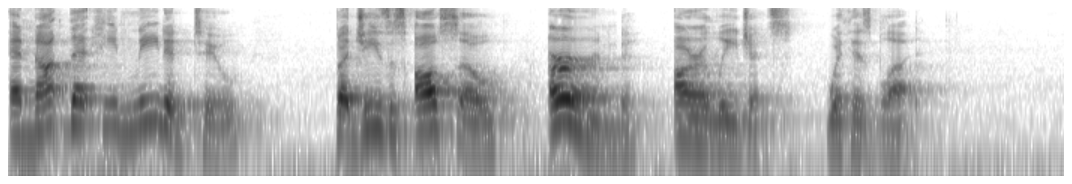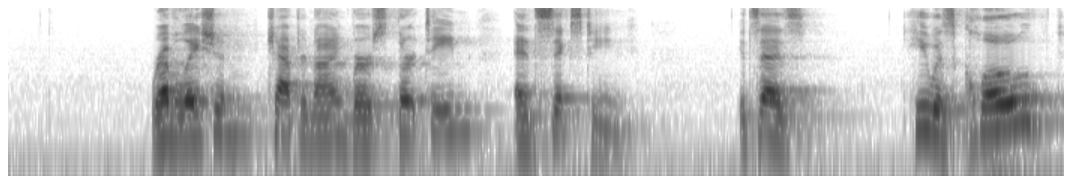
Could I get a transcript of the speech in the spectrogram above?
And not that he needed to, but Jesus also earned our allegiance with his blood. Revelation chapter 9, verse 13 and 16. It says, he was clothed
